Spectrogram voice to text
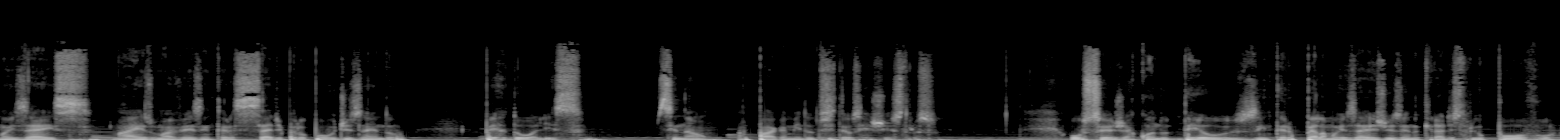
Moisés mais uma vez intercede pelo povo, dizendo: Perdoa-lhes, senão apaga-me dos teus registros. Ou seja, quando Deus interpela Moisés dizendo que irá destruir o povo,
